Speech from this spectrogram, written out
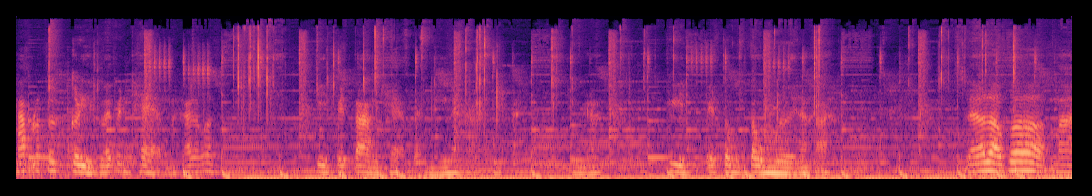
ทับแล้วก็กรีดไว้เป็นแถบนะคะ แล้วก็กรีดไปตามแถบแบบนี้นะคะนี่ยเห็นไหมคะกรีดไปตรงๆเลยนะคะ แล้วเราก็มา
